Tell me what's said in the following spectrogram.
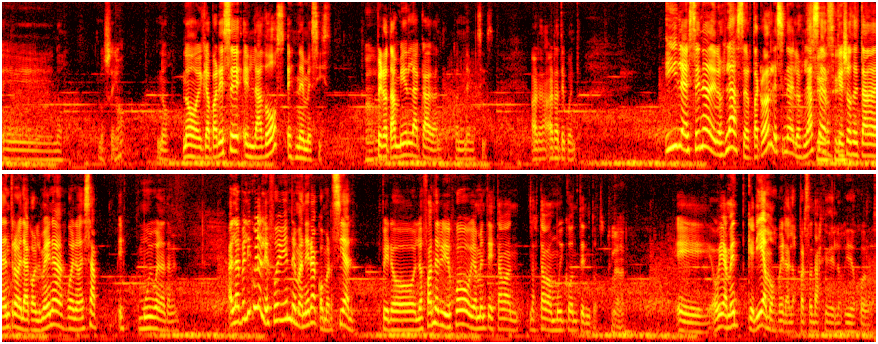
Eh, no, no sé. ¿No? No, no, el que aparece en la 2 es Nemesis. Ah. Pero también la cagan con Nemesis. Ahora, ahora te cuento. Y la escena de los láser, ¿te acordás la escena de los láser? sí. Que ellos están adentro de la colmena. Bueno, esa es muy buena también. A la película le fue bien de manera comercial, pero los fans del videojuego obviamente estaban, no estaban muy contentos. Claro. Eh, obviamente queríamos ver a los personajes de los videojuegos.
